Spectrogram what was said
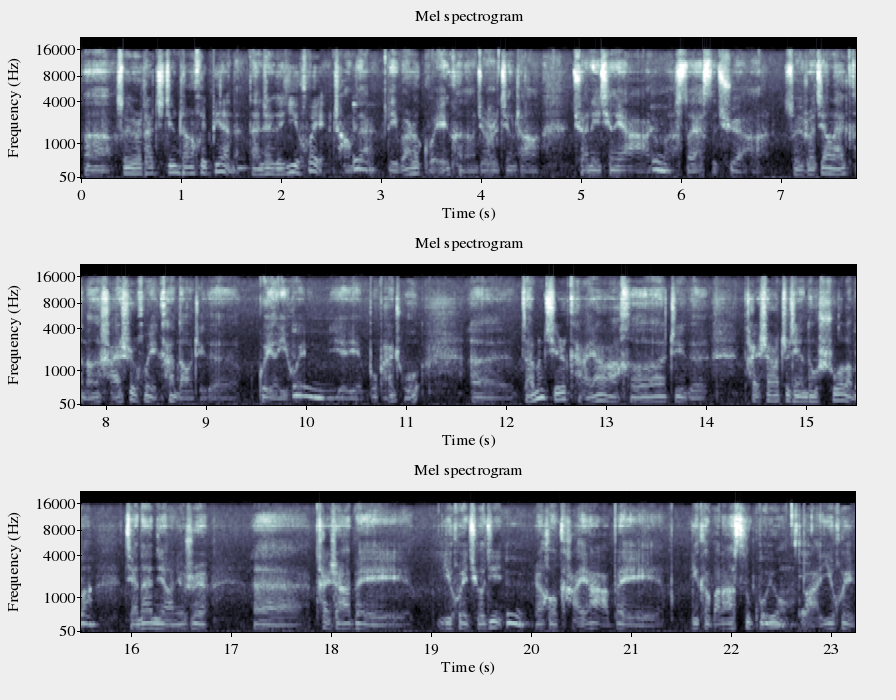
啊、所以说它经常会变的，但这个议会常在，里边的鬼可能就是经常权力倾轧啊，什么死来死去啊，所以说将来可能还是会看到这个鬼影议会，嗯。也也不排除。呃，咱们其实卡亚和这个泰莎之前都说了嘛，简单讲就是，呃，泰莎被议会囚禁，嗯。然后卡亚被尼可巴拉斯雇佣，嗯把议会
